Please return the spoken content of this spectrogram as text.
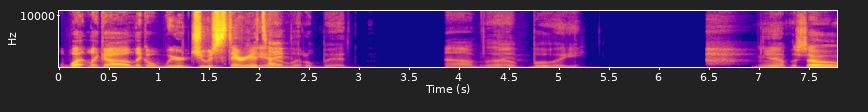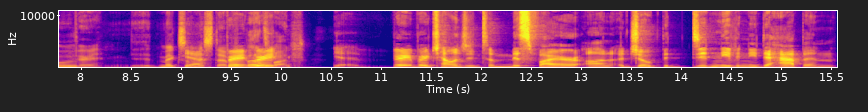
what like a like a weird Jewish stereotype? Yeah, a little bit. Oh, boy. Oh boy. Yeah, the show Very- it makes a Yeah, misstep, very- but very- that's fine. yeah, very very challenging to misfire on a joke that didn't even need to happen.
